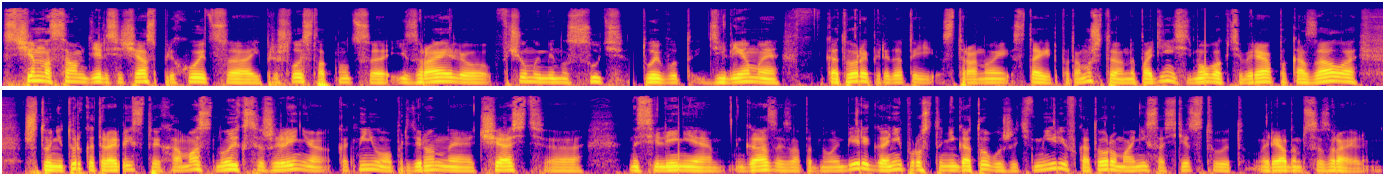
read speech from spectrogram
с чем на самом деле сейчас приходится и пришлось столкнуться Израилю, в чем именно суть той вот дилеммы, которая перед этой страной стоит. Потому что нападение 7 октября показало, что не только террористы Хамас, но и, к сожалению, как минимум определенная часть э, населения Газа и Западного берега, они просто не готовы жить в мире, в котором они соседствуют рядом с Израилем.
